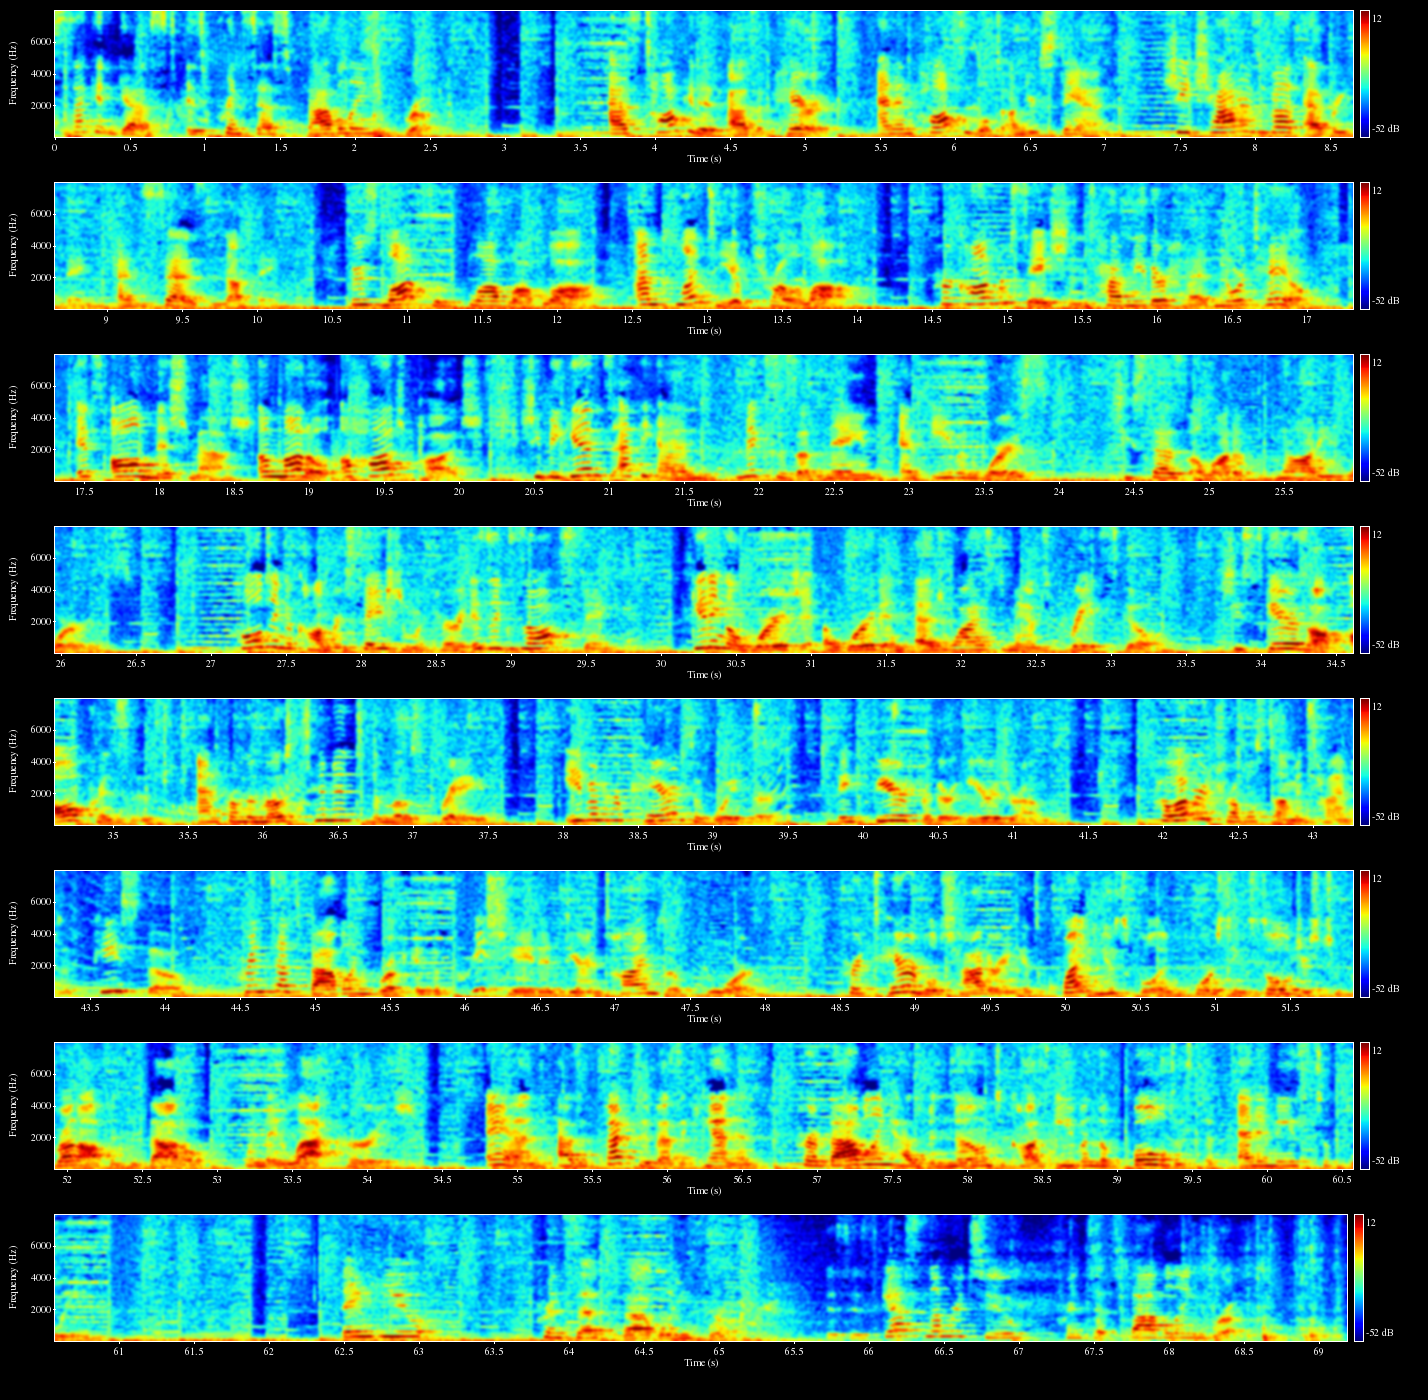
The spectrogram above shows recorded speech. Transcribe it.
second guest is Princess Babbling Brook. As talkative as a parrot and impossible to understand, she chatters about everything and says nothing. There's lots of blah blah blah and plenty of tra-la-la. Her conversations have neither head nor tail. It's all mishmash, a muddle, a hodgepodge. She begins at the end, mixes up names, and even worse, she says a lot of naughty words. Holding a conversation with her is exhausting. Getting a word, a word in edgewise demands great skill. She scares off all princes, and from the most timid to the most brave. Even her parents avoid her. They fear for their eardrums. However troublesome in times of peace, though, Princess Babbling Brook is appreciated during times of war. Her terrible chattering is quite useful in forcing soldiers to run off into battle when they lack courage and, as effective as a cannon, her babbling has been known to cause even the boldest of enemies to flee. Thank you, Princess Babbling Brook. This is guest number two, Princess Babbling Brook.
